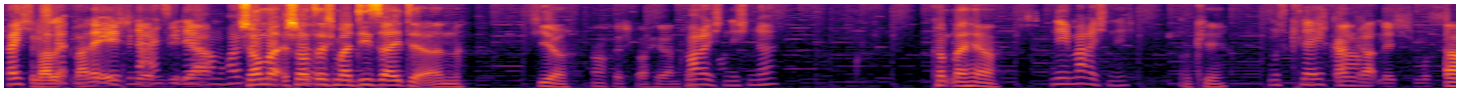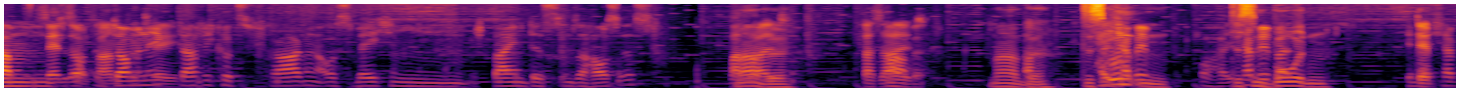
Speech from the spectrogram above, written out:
Weil ich, Weil- weil ich eh bin der Einzige, der ja. am häufigsten Schau mal, schaut euch mal die Seite an. Hier, Ach, ich war hier einfach. Mach ich nicht, ne? kommt mal her. Nee, mach ich nicht. Okay. Ich muss Clay Ich kann gerade nicht, ich muss Ähm, Sensor fahren. Dominik, darf ich kurz fragen, aus welchem Stein das unser Haus ist? Marble. Basalt. Farbe. Marble. Das ist Also ich hab unten. Oh, ich Das ist hab im Boden. Der- Ich hab,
